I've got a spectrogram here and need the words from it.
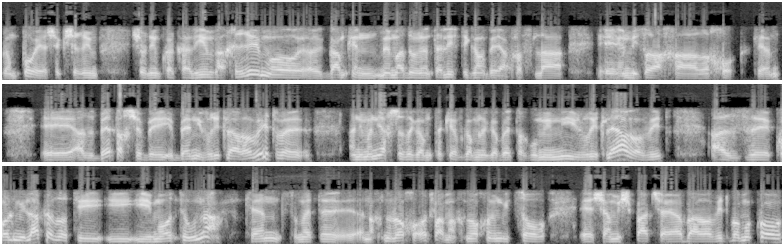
גם פה יש הקשרים שונים כלכליים ואחרים, או אה, גם כן ממד אוריינטליסטי גם ביחס למזרח הרחוק, כן? אה, אז בטח שבין עברית לערבית, ואני מניח שזה גם תקף גם לגבי תרגומים מעברית לערבית, אז אה, כל מילה כזאת היא, היא, היא מאוד טעונה. כן? זאת אומרת, אה, אנחנו לא, עוד פעם, אנחנו לא יכולים ליצור אה, שהמשפט שהיה בערבית במקור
